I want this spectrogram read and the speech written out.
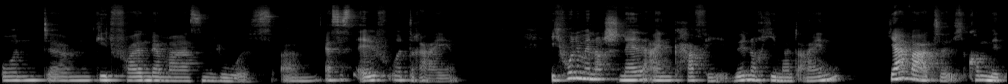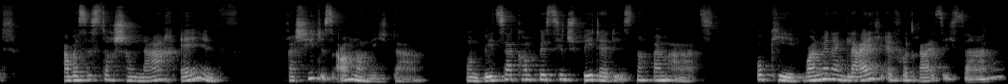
und ähm, geht folgendermaßen los. Ähm, es ist 11.03 Uhr. Ich hole mir noch schnell einen Kaffee. Will noch jemand ein? Ja, warte, ich komme mit. Aber es ist doch schon nach elf. Rashid ist auch noch nicht da. Und Beza kommt ein bisschen später, die ist noch beim Arzt. Okay, wollen wir dann gleich 11.30 Uhr sagen?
